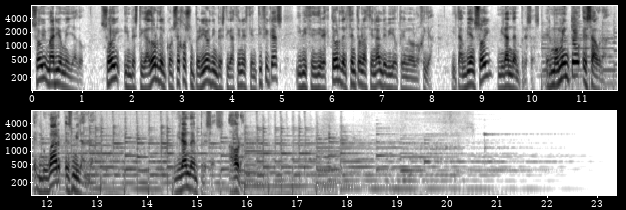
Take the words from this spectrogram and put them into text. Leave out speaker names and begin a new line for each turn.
Soy Mario Mellado. Soy investigador del Consejo Superior de Investigaciones Científicas y vicedirector del Centro Nacional de Biotecnología. Y también soy Miranda Empresas. El momento es ahora, el lugar es Miranda. Miranda Empresas, ahora.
